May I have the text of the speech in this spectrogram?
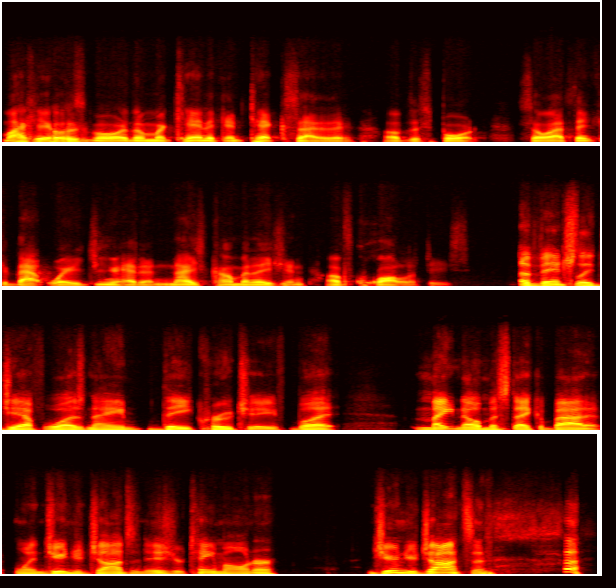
Mike Hill was more the mechanic and tech side of the, of the sport. So I think that way, Junior had a nice combination of qualities. Eventually, Jeff was named the crew chief, but make no mistake about it, when Junior Johnson is your team owner, Junior Johnson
